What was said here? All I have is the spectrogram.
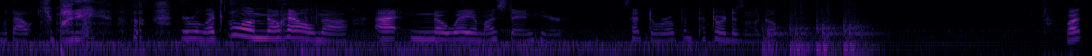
without you, buddy. they were like, oh no, hell nah. Uh, no way am I staying here. Is that door open? That door doesn't look open. What?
